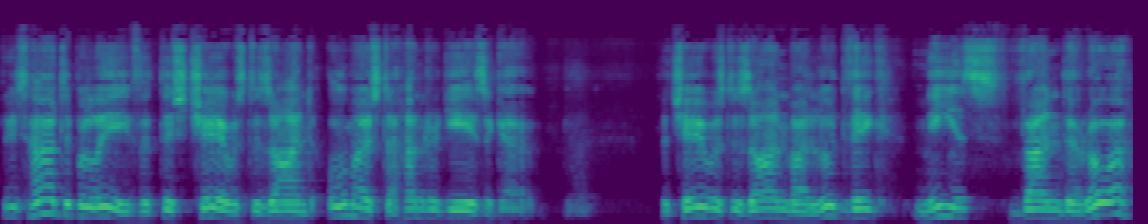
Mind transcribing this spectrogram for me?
It is hard to believe that this chair was designed almost a hundred years ago. The chair was designed by Ludwig Mies van der Rohe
